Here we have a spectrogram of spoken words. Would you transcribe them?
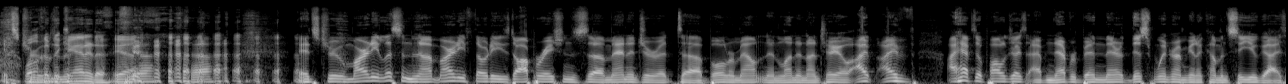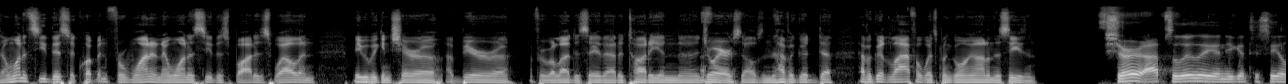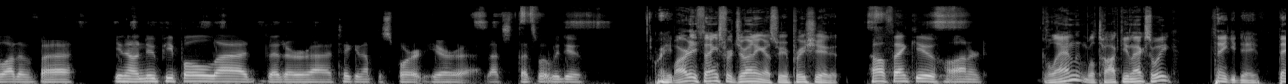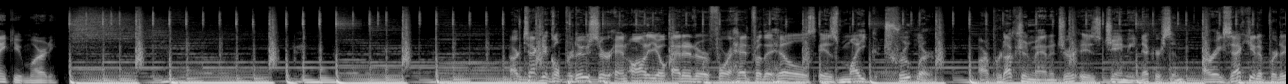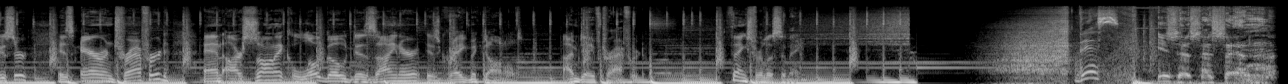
It's true. Welcome to it? Canada. Yeah. Yeah, yeah. It's true. Marty, listen, uh, Marty Thody is the operations uh, manager at uh, Boler Mountain in London, Ontario. I, I've I have to apologize. I've never been there. This winter, I'm going to come and see you guys. I want to see this equipment for one, and I want to see the spot as well. And maybe we can share a, a beer, uh, if we're allowed to say that, a toddy, and uh, enjoy ourselves and have a good uh, have a good laugh at what's been going on in the season. Sure, absolutely, and you get to see a lot of uh, you know new people uh, that are uh, taking up the sport here. Uh, that's that's what we do. Great. Marty, thanks for joining us. We appreciate it. Oh, thank you, honored. Glenn, we'll talk to you next week. Thank you, Dave. Thank you, Marty. Our technical producer and audio editor for Head for the Hills is Mike Trutler. Our production manager is Jamie Nickerson. Our executive producer is Aaron Trafford. And our sonic logo designer is Greg McDonald. I'm Dave Trafford. Thanks for listening. This is SSN.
